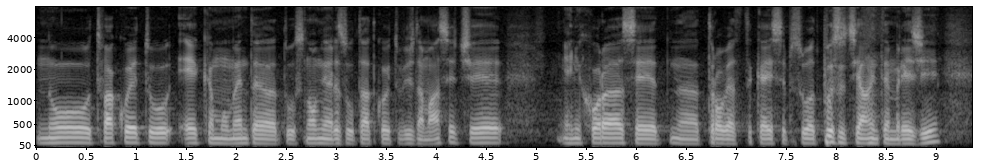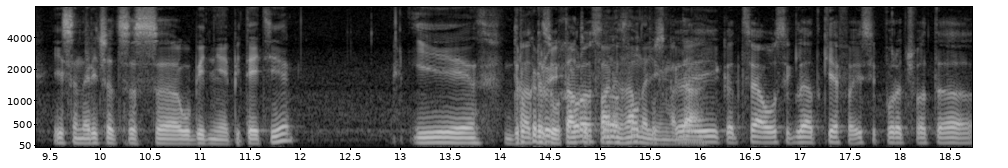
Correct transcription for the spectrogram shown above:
но това, което е към момента основният резултат, който виждам аз е, че едни хора се тровят така и се псуват по социалните мрежи и се наричат с обидни епитети И друг а резултат от това не знам дали има. Да. И като цяло си гледат кефа и си поръчват а,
